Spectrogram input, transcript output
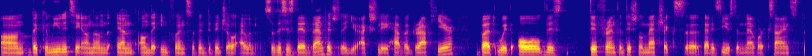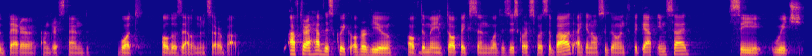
on the community and on the, and on the influence of individual elements. So this is the advantage that you actually have a graph here, but with all these different additional metrics uh, that is used in network science to better understand what all those elements are about. After I have this quick overview of the main topics and what this discourse was about, I can also go into the gap inside, see which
